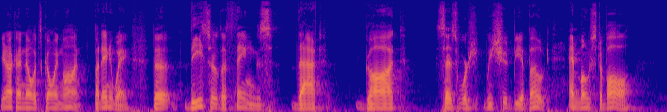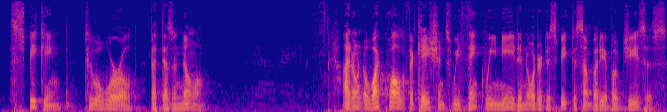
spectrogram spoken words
you're not going to know what's going on. But anyway, the, these are the things that God says we're, we should be about. And most of all, speaking to a world that doesn't know Him. I don't know what qualifications we think we need in order to speak to somebody about Jesus,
